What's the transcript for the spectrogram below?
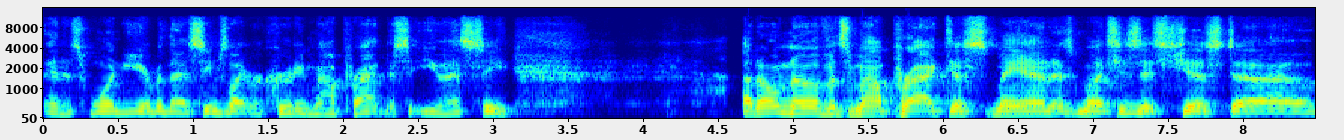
and it's one year, but that seems like recruiting malpractice at USC. I don't know if it's malpractice, man, as much as it's just uh,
